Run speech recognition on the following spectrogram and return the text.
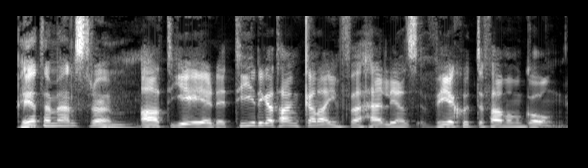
Peter Mellström. att ge er de tidiga tankarna inför helgens V75-omgång.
